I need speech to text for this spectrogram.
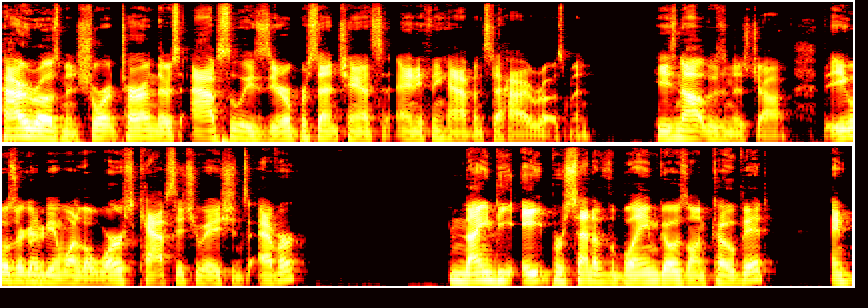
Howie Roseman, short term, there's absolutely 0% chance anything happens to Howie Roseman. He's not losing his job. The Eagles are going to be in one of the worst cap situations ever. 98% of the blame goes on COVID. And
